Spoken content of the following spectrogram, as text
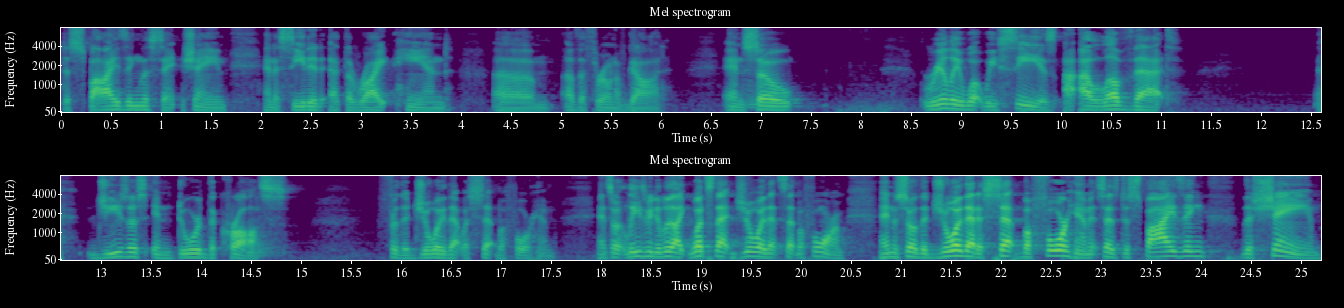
despising the shame, and is seated at the right hand um, of the throne of God. And so, really, what we see is I, I love that Jesus endured the cross for the joy that was set before him. And so it leads me to be like, what's that joy that's set before him? And so the joy that is set before him, it says, despising the shame,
